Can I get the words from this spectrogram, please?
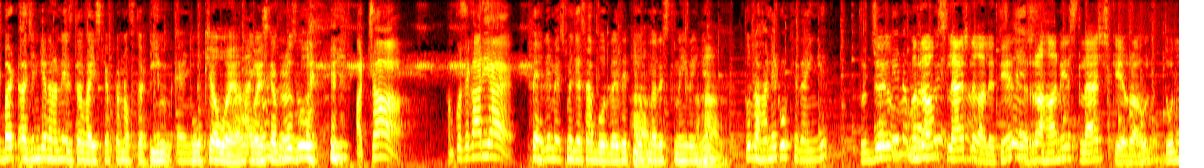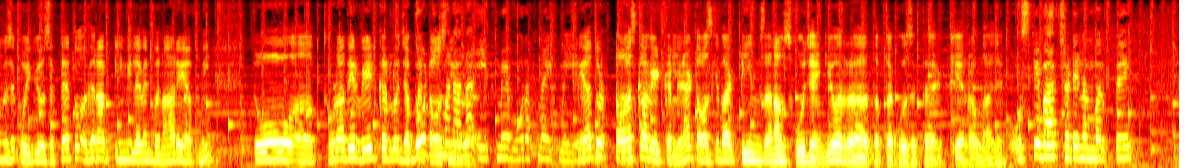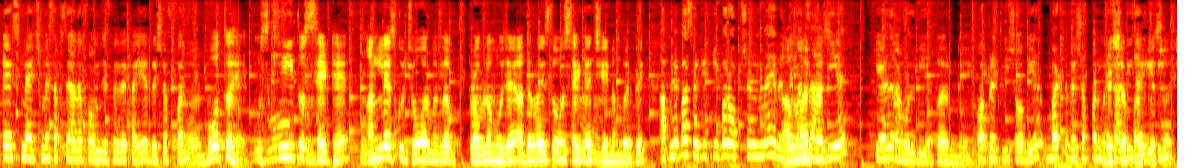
but Ajinkya Rahane is the vice captain of the team and तो क्या हुआ यार? वाइस कैप्टन अच्छा। हमको सिखा रिया है। पहले मैच में जैसा आप बोल रहे थे कि हाँ। उतना रिस्क नहीं रहेंगे हाँ। तो रहाने को खिलाएँगे। तो जो मतलब हम स्लैश लगा लेते हैं। रहाने स्लैश के राहुल दोनों में से कोई भी हो सकता है। तो अगर आप टीम इलेवन बना रहे हैं अपनी तो थोड़ा देर वेट कर लो जब दो तक टॉस नहीं बनाना होगा। एक में वो रखना एक में ये या तो टॉस का वेट कर लेना। टॉस के बाद टीम्स अनाउंस हो जाएँगी और तब तक हो सकता है के राहुल आ जाए। उसके बाद छठे नंबर पे टेस्ट मैच में सबसे ज़्यादा फॉर्म जिसने दिखाई है ऋषभ पंत। वो तो है। उसकी तो सेट है। अनलेस कुछ और मतलब प्रॉब्लम हो जाए। अदरवाइज़ तो वो सेट है छह नंबर पे। अपने पास विकेट कीपर ऑप्शन में रिद्धिमान शाह भी है केएल राहुल भी है। पर नहीं। और पृथ्वी शॉ भी है बट ऋषभ पंत के साथ ही जाएगी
